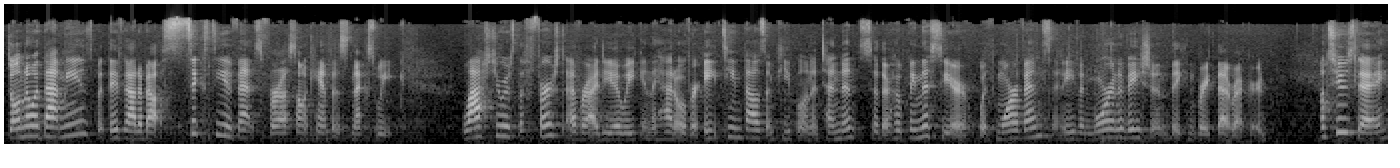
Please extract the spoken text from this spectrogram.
Don't know what that means, but they've got about 60 events for us on campus next week. Last year was the first ever Idea Week, and they had over 18,000 people in attendance, so they're hoping this year, with more events and even more innovation, they can break that record. On Tuesday,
